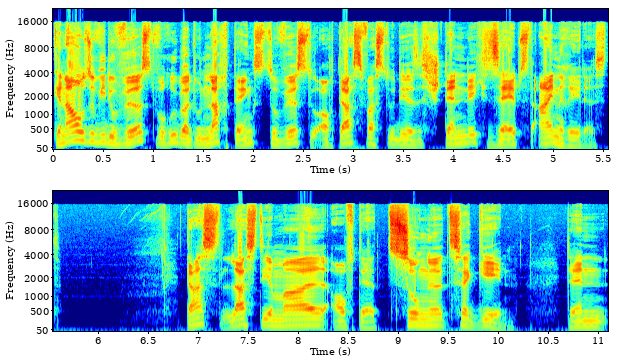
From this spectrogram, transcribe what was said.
genauso wie du wirst, worüber du nachdenkst, so wirst du auch das, was du dir ständig selbst einredest. Das lass dir mal auf der Zunge zergehen. Denn,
